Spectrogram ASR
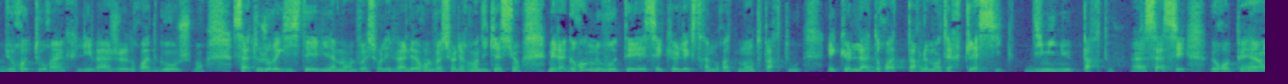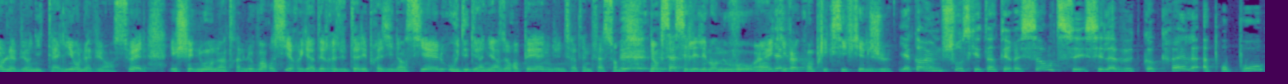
du retour à un clivage droite-gauche. Bon, ça a toujours existé, évidemment, on le voit sur les valeurs, on le voit sur les revendications. Mais la grande nouveauté, c'est que l'extrême droite monte partout, et que la droite parlementaire classique diminue partout. Hein, ça, c'est européen, on l'a vu en Italie, on l'a vu en Suède, et chez nous, on est en train de le voir aussi. Regardez le résultat des présidentielles ou des dernières européennes, d'une certaine façon. Euh, Donc ça, c'est l'élément nouveau hein, qui va complexifier le jeu. Il y a quand même une chose qui est intéressante, c'est l'aveu de Coquerel à propos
